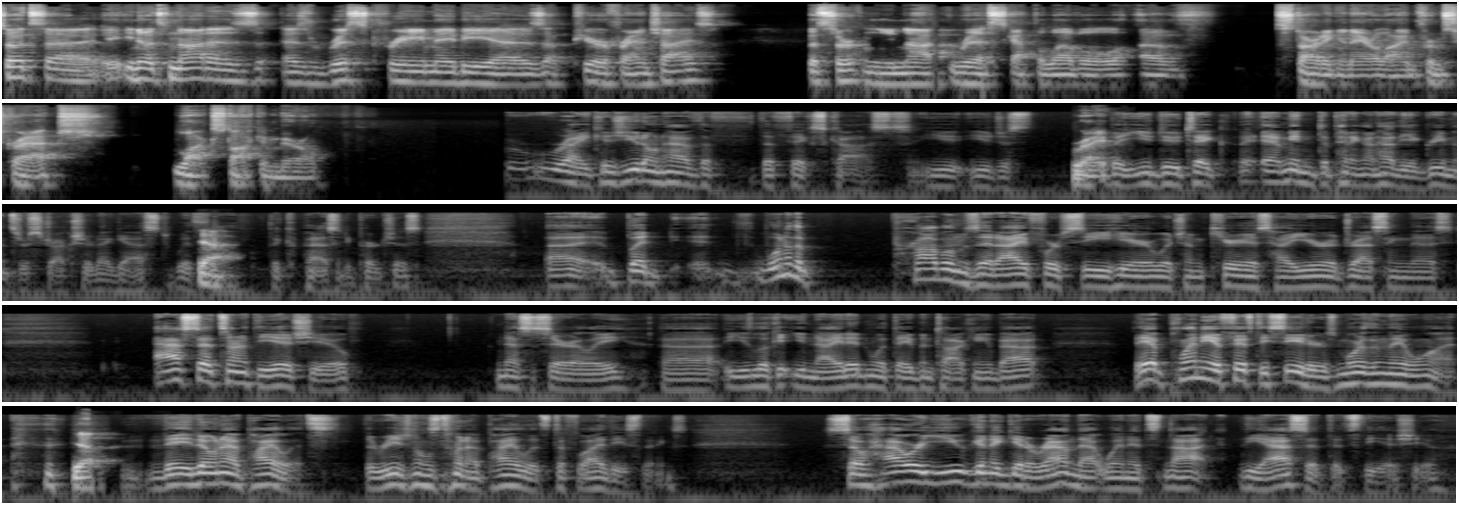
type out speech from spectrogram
so it's uh you know it's not as as risk free maybe as a pure franchise but certainly not risk at the level of starting an airline from scratch lock stock and barrel right because you don't have the the fixed costs you you just Right. But you do take, I mean, depending on how the agreements are structured, I guess, with yeah. the capacity purchase. Uh, but one of the problems that I foresee here, which I'm curious how you're addressing this, assets aren't the issue necessarily. Uh, you look at United and what they've been talking about. They have plenty of 50 seaters, more than they want. Yeah. they don't have pilots. The regionals don't have pilots to fly these things. So how are you going to get around that when it's not the asset that's the issue?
